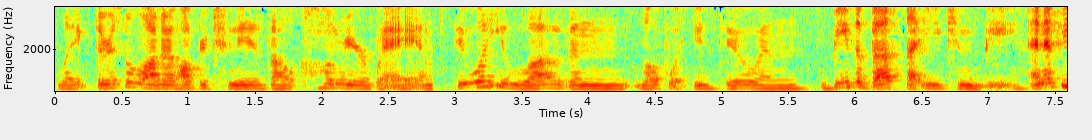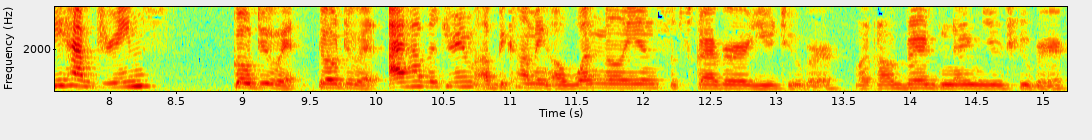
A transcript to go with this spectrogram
Like, there's a lot of opportunities that'll come your way, and do what you love and love what you do, and be the best that you can be. And if you have dreams, go do it. Go do it. I have a dream of becoming a 1 million subscriber YouTuber, like a big name YouTuber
